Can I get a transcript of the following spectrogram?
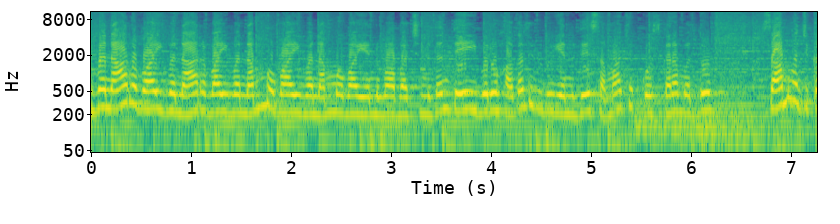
ಇವನಾರವ ಇವನಾರವ ಇವ ನಮ್ಮವ ಇವ ನಮ್ಮವ ಎನ್ನುವ ವಚನದಂತೆ ಇವರು ಹಗಲಿರುಳು ಎನ್ನದೇ ಸಮಾಜಕ್ಕೋಸ್ಕರ ಮತ್ತು ಸಾಮಾಜಿಕ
